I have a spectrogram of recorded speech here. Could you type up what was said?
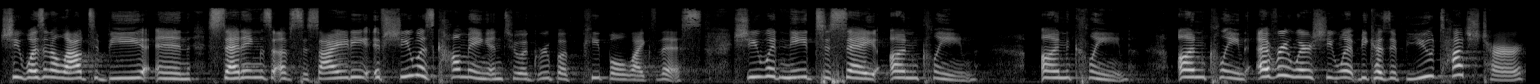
She wasn't allowed to be in settings of society. If she was coming into a group of people like this, she would need to say unclean, unclean, unclean everywhere she went because if you touched her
